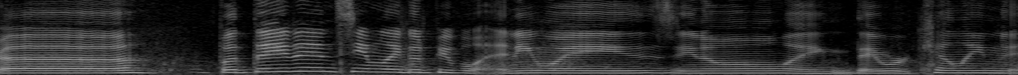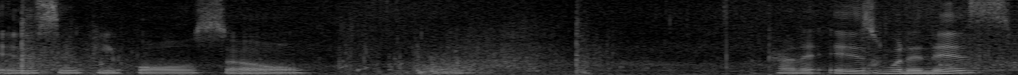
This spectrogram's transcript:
Uh... But they didn't seem like good people anyways, you know? Like, they were killing innocent people, so... Kinda is what it is.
